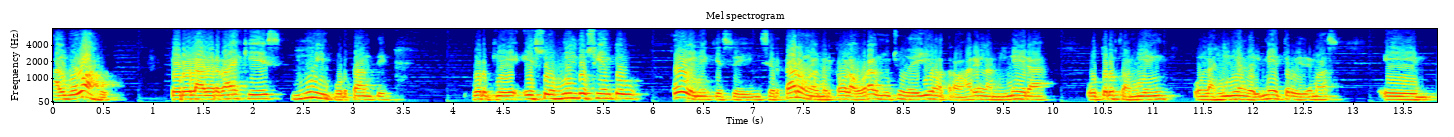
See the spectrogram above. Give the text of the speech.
algo bajo, pero la verdad es que es muy importante porque esos 1.200 jóvenes que se insertaron al mercado laboral, muchos de ellos a trabajar en la minera, otros también con las líneas del metro y demás, eh,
